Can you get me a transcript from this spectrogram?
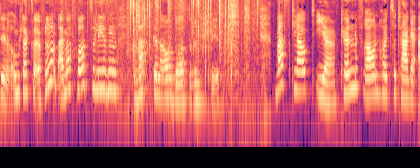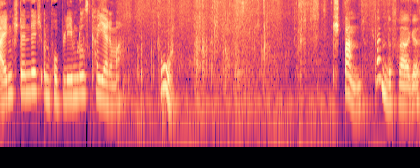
den Umschlag zu öffnen und einmal vorzulesen, was genau dort drin steht. Was glaubt ihr, können Frauen heutzutage eigenständig und problemlos Karriere machen? Oh. Spannend. Spannende Frage.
